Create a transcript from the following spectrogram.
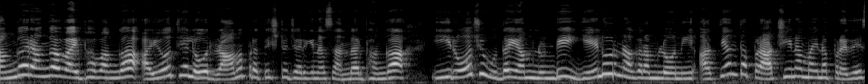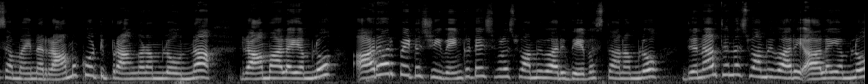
రంగరంగ వైభవంగా అయోధ్యలో రామ ప్రతిష్ఠ జరిగిన సందర్భంగా ఈరోజు ఉదయం నుండి ఏలూరు నగరంలోని అత్యంత ప్రాచీనమైన ప్రదేశమైన రామకోటి ప్రాంగణంలో ఉన్న రామాలయంలో ఆర్ఆర్పేట శ్రీ వెంకటేశ్వర స్వామివారి దేవస్థానంలో జనార్దన స్వామివారి ఆలయంలో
